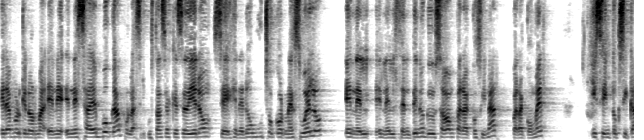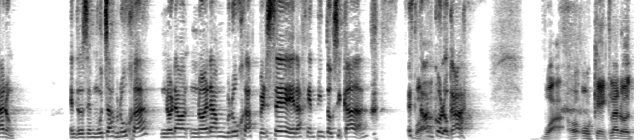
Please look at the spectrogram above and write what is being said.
era porque normal, en, esa época, por las circunstancias que se dieron, se generó mucho cornezuelo en el, en el centeno que usaban para cocinar, para comer, y se intoxicaron. Entonces muchas brujas no eran, no eran brujas per se, era gente intoxicada, estaban colocadas. Wow. ok, claro,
